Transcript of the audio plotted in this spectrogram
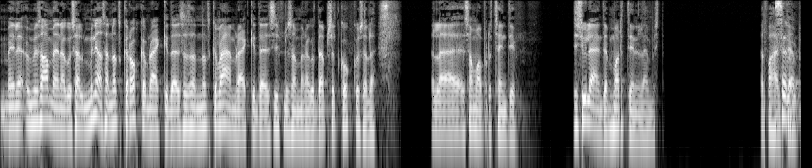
meile, me saame nagu seal, mina saan natuke rohkem rääkida ja sa saad natuke vähem rääkida ja siis me saame nagu täpselt kokku selle, selle sama protsendi. siis ülejäänud jääb Martinile vist. vahelt jääb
